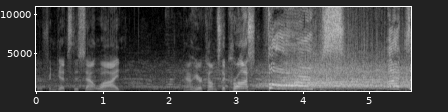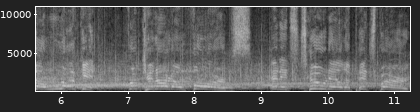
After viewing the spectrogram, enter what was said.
Griffin gets this out wide. Now here comes the cross. Forbes! That's a rocket from Kenardo Forbes! And it's 2-0 to Pittsburgh.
